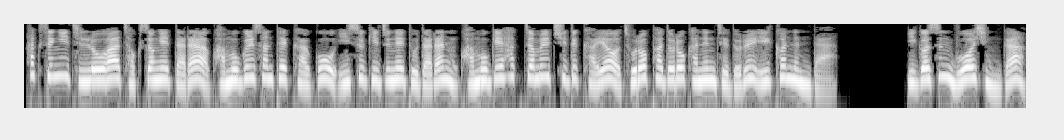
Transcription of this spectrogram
학생이 진로와 적성에 따라 과목을 선택하고 이수 기준에 도달한 과목의 학점을 취득하여 졸업하도록 하는 제도를 일컫는다. 이것은 무엇인가?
